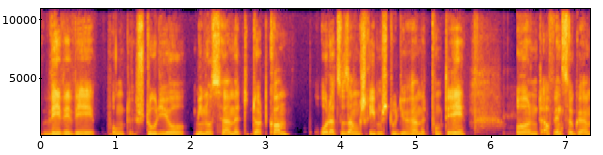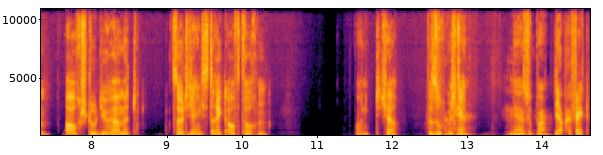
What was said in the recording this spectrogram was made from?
www.studio-hermit.com oder zusammengeschrieben studiohermit.de und auf Instagram auch Studio Hermit. Sollte ich eigentlich direkt auftauchen. Und ja, besucht mich Okay. gerne. Ja, super. Ja, perfekt.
